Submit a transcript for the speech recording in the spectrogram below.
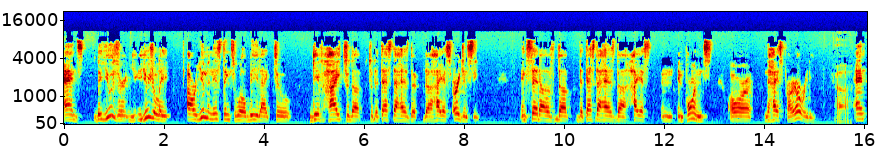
And the user usually our human instincts will be like to give high to the to the test that has the, the highest urgency instead of the the test that has the highest importance or the highest priority. Uh. And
